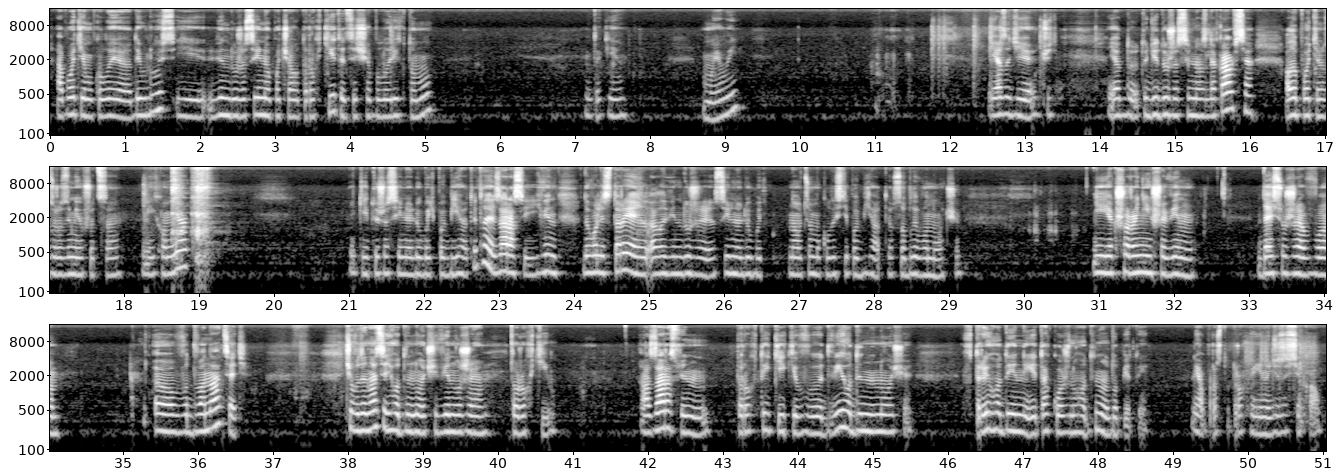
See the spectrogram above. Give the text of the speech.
а потім, коли я дивлюсь, і він дуже сильно почав тарахтіти, це ще було рік тому. Такий милий. Я тоді. Я тоді дуже сильно злякався, але потім зрозумів, що це мій хом'як, який дуже сильно любить побігати. Та і зараз він доволі старий, але він дуже сильно любить на цьому колесі побігати, особливо ночі. І якщо раніше він десь уже в, е, в 12 чи в 11 годин ночі він уже торохтів. А зараз він торохтить тільки в 2 години ночі, в 3 години і так кожну годину до 5. Я просто трохи іноді засікав.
